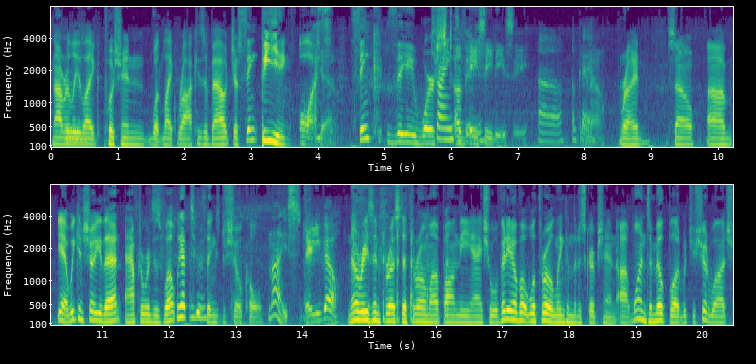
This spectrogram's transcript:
Not really Mm. like pushing what like rock is about. Just Think- being awesome. yeah. Think the worst of be. ACDC. oh okay You know, Right. So, um, yeah, we can show you that afterwards as well. We got 2 Mhm. things to show Cole. Nice. there you go. No reason for us to throw them up on the actual video, but we'll throw a link in the description. Uh, one to Milk Blood, which you should watch,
